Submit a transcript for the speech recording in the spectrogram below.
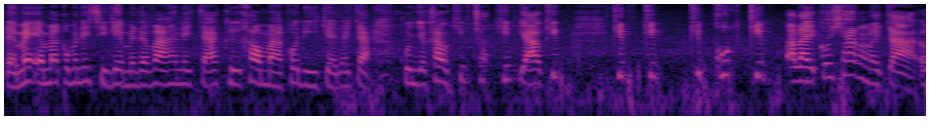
แต่แม่เอมาก็ไม่ได้ซีเรียสไม่ได้ว่าให้นะจ๊ะคือเข้ามาก็ดีใจนะจ๊ะคุณจะเข้าคลิปช็อตคลิปยาวคลิปคลิปคลิป ลิปคุดคลิปอะไรก็ช่างนะจ๊ะเอ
